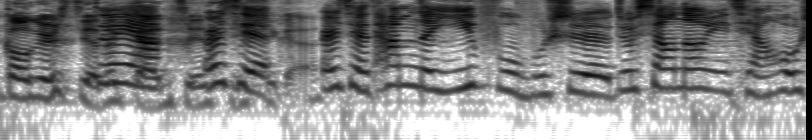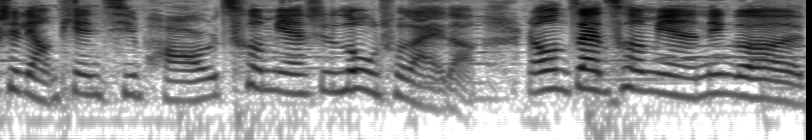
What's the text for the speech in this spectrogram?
高跟鞋的对呀、感觉？而且既视感而且他们的衣服不是就相当于前后是两片旗袍，侧面是露出来的，然后在侧面那个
